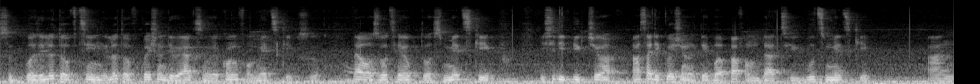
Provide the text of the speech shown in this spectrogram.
So because a lot of things, a lot of questions they were asking were coming from Medscape. So that was what helped us. Medscape, you see the picture, answer the question there, but apart from that, you go to Medscape and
